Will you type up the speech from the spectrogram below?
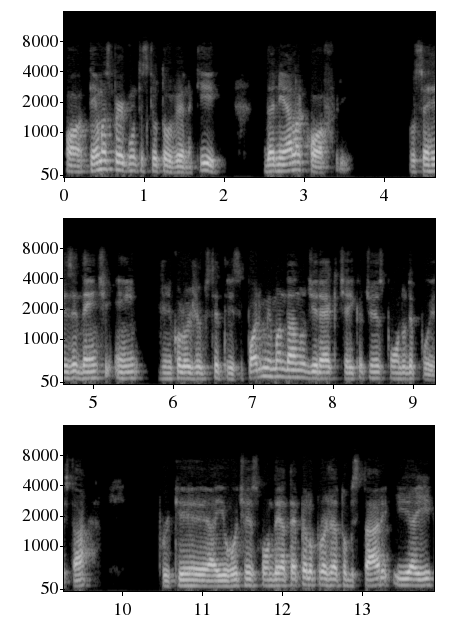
Ó, tem umas perguntas que eu estou vendo aqui. Daniela Cofre, você é residente em ginecologia obstetrícia. Pode me mandar no direct aí que eu te respondo depois, tá? Porque aí eu vou te responder até pelo projeto Obstar e aí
